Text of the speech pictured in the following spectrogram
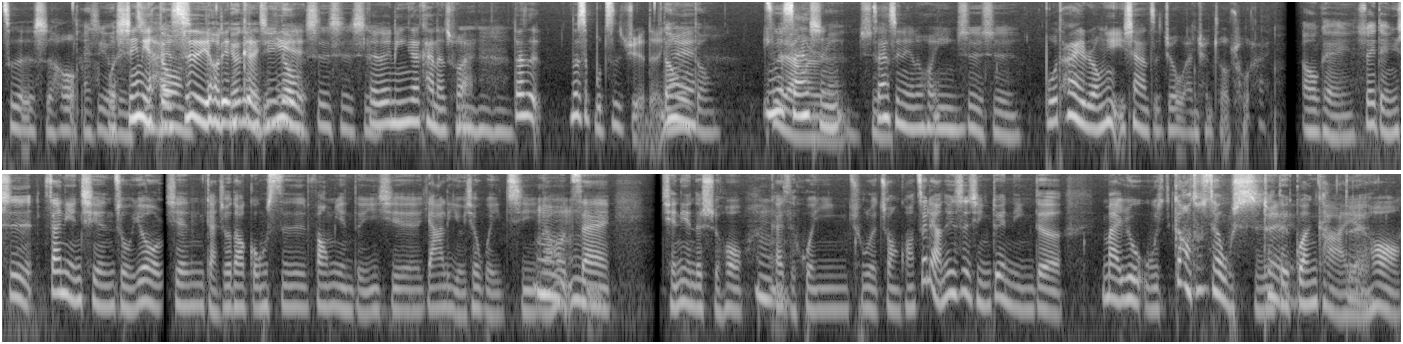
这个的时候，还是有我心里还是有点哽咽。是是是，对对，你应该看得出来，但是那是不自觉的，嗯因为因为三十三十年的婚姻是是。不太容易一下子就完全走出来。OK，所以等于是三年前左右，先感受到公司方面的一些压力，有一些危机，嗯然后在前年的时候嗯，开始婚姻出了状况，这两件事情对您的迈入五刚好都是在五十对的关卡耶对。哈，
